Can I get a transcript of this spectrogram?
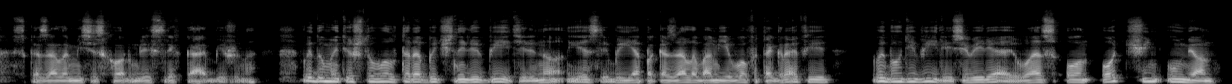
— сказала миссис Хорнли слегка обижена, — «вы думаете, что Уолтер обычный любитель, но если бы я показала вам его фотографии, вы бы удивились, уверяю вас, он очень умен. —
